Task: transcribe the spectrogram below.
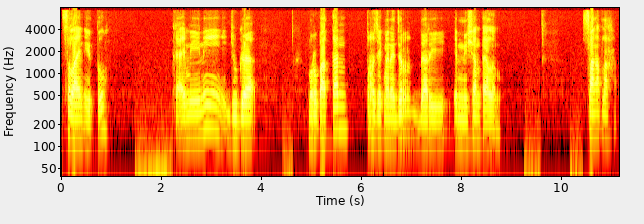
selain itu, KMI ini juga merupakan project manager dari Indonesian Talent. Sangatlah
